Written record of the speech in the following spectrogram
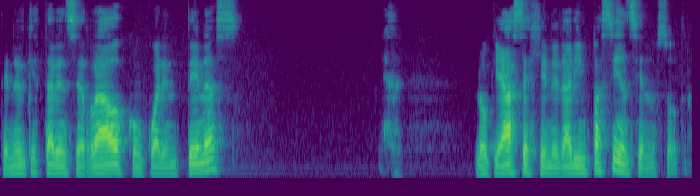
Tener que estar encerrados con cuarentenas, lo que hace es generar impaciencia en nosotros.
